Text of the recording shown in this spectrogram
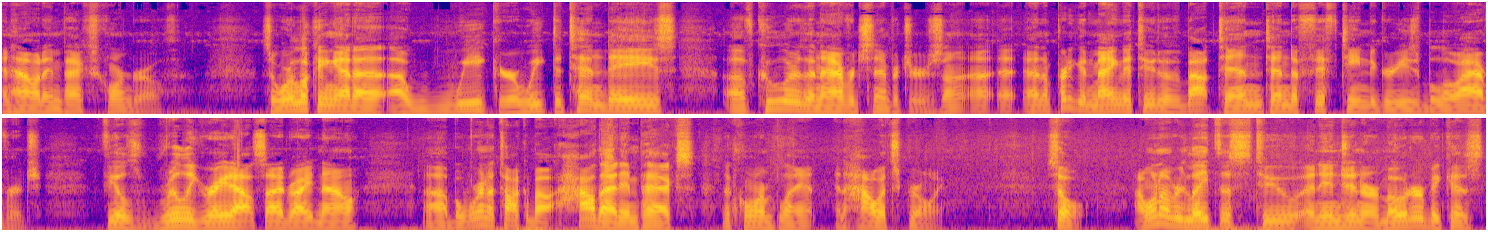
and how it impacts corn growth. So we're looking at a, a week or a week to 10 days of cooler than average temperatures uh, uh, and a pretty good magnitude of about 10, 10 to 15 degrees below average. Feels really great outside right now, uh, but we're going to talk about how that impacts the corn plant and how it's growing. So I want to relate this to an engine or a motor because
